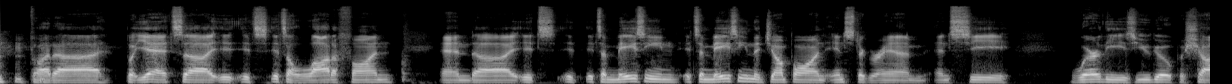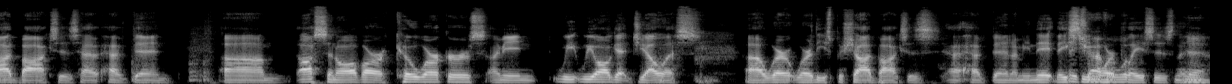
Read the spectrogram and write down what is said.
but uh, but yeah, it's uh, it, it's it's a lot of fun, and uh, it's it, it's amazing. It's amazing to jump on Instagram and see where these Yugo Pochade boxes have have been. Um, us and all of our coworkers. I mean, we we all get jealous. Uh, where where these Pochade boxes ha- have been. I mean, they, they, They see more wi- places than Yeah.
